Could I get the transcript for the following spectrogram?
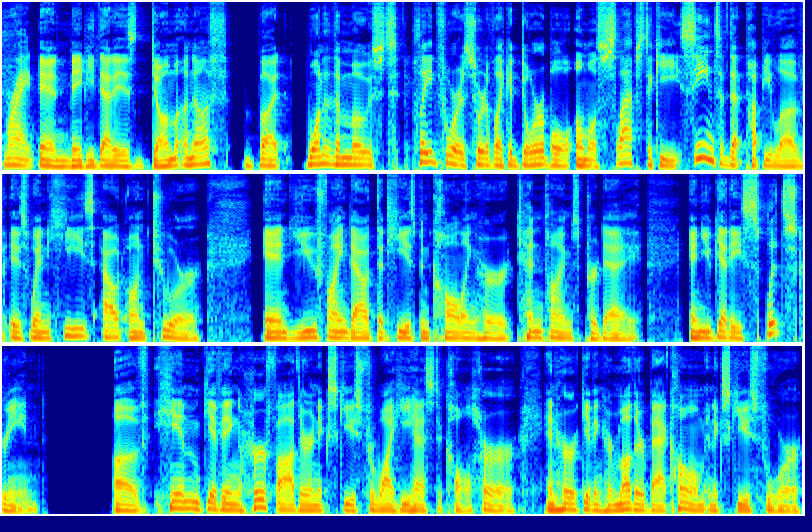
right. and maybe that is dumb enough. But one of the most played for is sort of like adorable, almost slapsticky scenes of that puppy love is when he's out on tour, and you find out that he has been calling her ten times per day, and you get a split screen of him giving her father an excuse for why he has to call her, and her giving her mother back home an excuse for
